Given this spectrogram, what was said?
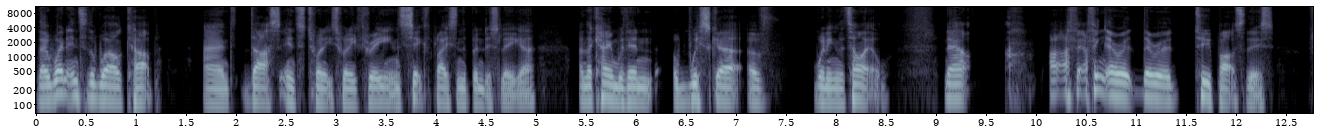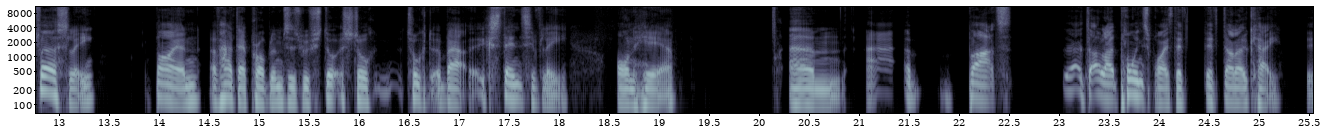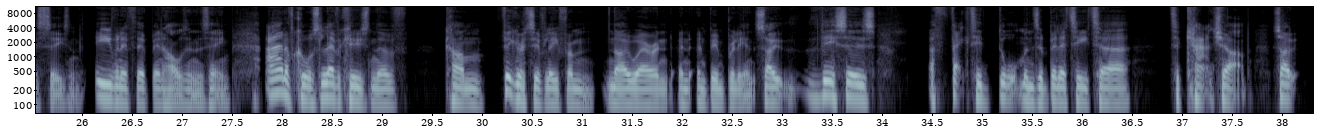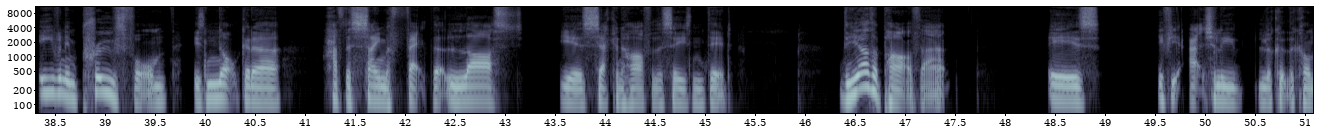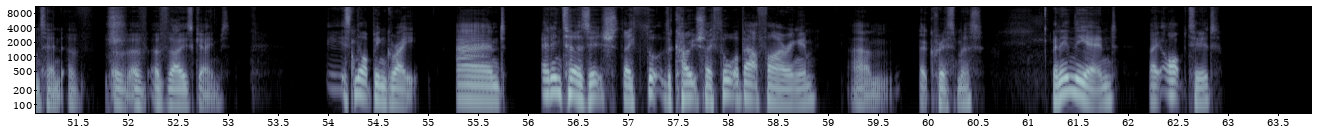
They went into the World Cup and thus into 2023 in sixth place in the Bundesliga, and they came within a whisker of winning the title. Now, I, th- I think there are there are two parts to this. Firstly, Bayern have had their problems, as we've st- st- talked about extensively on here. Um, uh, but uh, like points wise, they've they've done okay this season, even if there've been holes in the team. And of course, Leverkusen have come figuratively from nowhere and, and, and been brilliant. So this has affected Dortmund's ability to to catch up. So even improved form is not going to have the same effect that last year's second half of the season did. The other part of that is if you actually look at the content of, of, of, of those games, it's not been great. And Edin Terzic, they thought the coach, they thought about firing him um, at Christmas. And in the end, they opted,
